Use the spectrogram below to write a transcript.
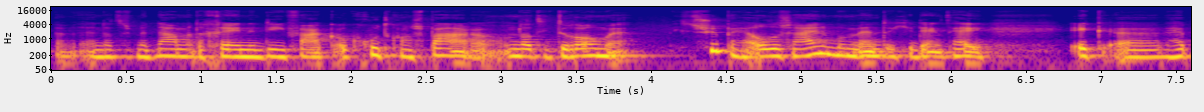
en dat is met name degene die vaak ook goed kan sparen, omdat die dromen super helder zijn op het moment dat je denkt, hé, hey, ik uh, heb,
